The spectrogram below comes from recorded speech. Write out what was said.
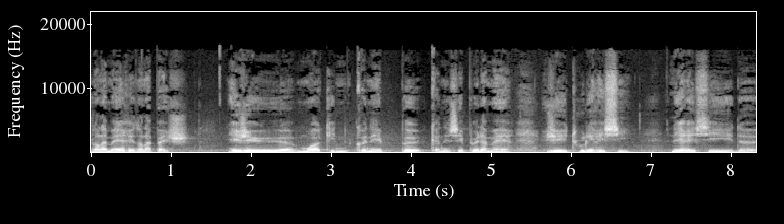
dans la mer et dans la pêche. Et j'ai eu, moi qui ne connais peu, connaissais peu la mer, j'ai eu tous les récits, les récits de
